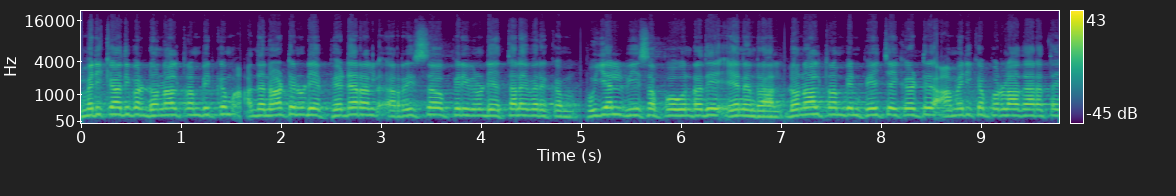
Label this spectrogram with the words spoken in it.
அமெரிக்க அதிபர் டொனால்ட் ட்ரம்பிற்கும் அந்த நாட்டினுடைய பெடரல் ரிசர்வ் பிரிவினுடைய தலைவருக்கும் புயல் வீச போகின்றது. ஏனென்றால் டொனால்ட் ட்ரம்பின் பேச்சை கேட்டு அமெரிக்க பொருளாதாரத்தை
